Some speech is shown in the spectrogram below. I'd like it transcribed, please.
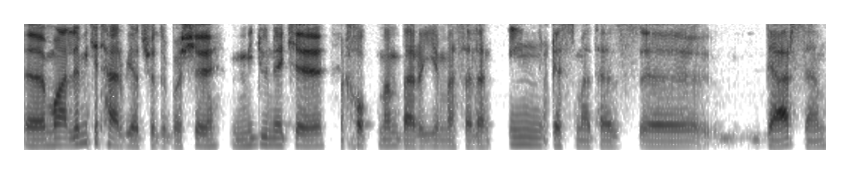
معلمی که تربیت شده باشه می‌دونه که خب من برای مثلا این قسمت از درسم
